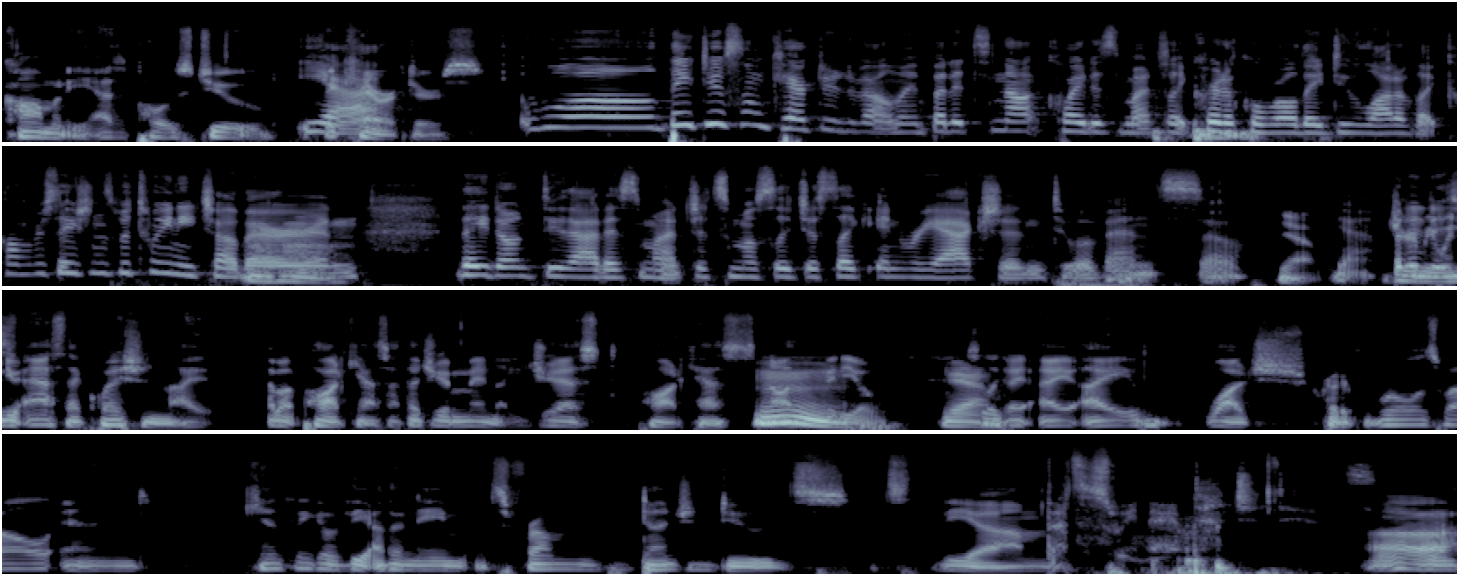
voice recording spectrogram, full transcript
comedy as opposed to Yeah. the characters. well, they do some character development, but it's not quite as much like Critical Role. They do a lot of like conversations between each other, Uh-huh. and they don't do that as much. It's mostly just like in reaction to events. So Yeah. yeah, Jeremy, when you asked that question, I about podcasts, I thought you meant like just podcasts, not Mm. video. Yeah. So like I, I, I watch Critical Role as well, and I can't think of the other name. It's from Dungeon Dudes. It's the um. That's a sweet name. Dungeon Dudes. Uh,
